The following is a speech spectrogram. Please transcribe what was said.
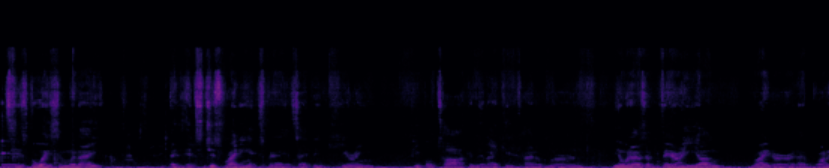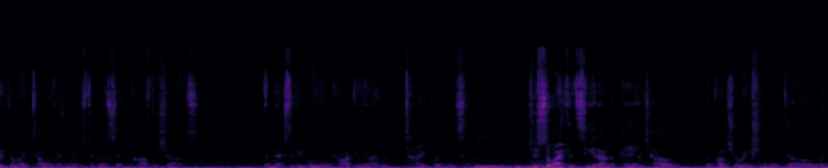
it's his voice, and when I, and it's just writing experience, I think, hearing people talk, and then I can kind of learn, you know, when I was a very young writer and I wanted to write television, I used to go sit in coffee shops and next to people who were talking, and I would type what they said Mm-hmm. just so I could see it on the page, how the punctuation would go and,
